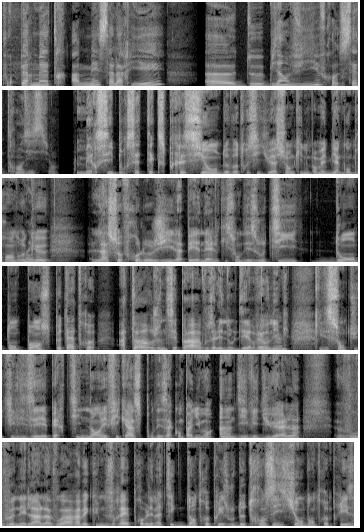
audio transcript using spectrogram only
pour permettre à mes salariés de bien vivre cette transition. Merci pour cette expression de votre situation qui nous permet de bien comprendre que la sophrologie, la PNL, qui sont des outils dont on pense peut-être à tort, je ne sais pas, vous allez nous le dire, Véronique, mmh qu'ils sont utilisés et pertinents, efficaces pour des accompagnements individuels. Vous venez là la voir avec une vraie problématique d'entreprise ou de transition d'entreprise,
